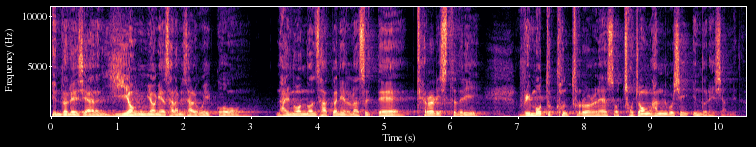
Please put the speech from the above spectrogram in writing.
인도네시아는 2억 명의 사람이 살고 있고 나인원원 사건이 일어났을 때 테러리스트들이 리모트 컨트롤을 해서 조종한 곳이 인도네시아입니다.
